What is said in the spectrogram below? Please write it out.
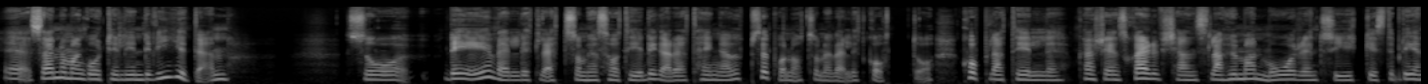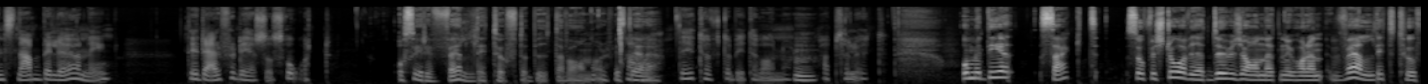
Eh, sen om man går till individen så det är väldigt lätt, som jag sa tidigare, att hänga upp sig på något som är väldigt gott och kopplat till kanske ens självkänsla, hur man mår rent psykiskt. Det blir en snabb belöning. Det är därför det är så svårt. Och så är det väldigt tufft att byta vanor. Visst ja, är det? det är tufft att byta vanor. Mm. Absolut. Och med det sagt så förstår vi att du, Janet, nu har en väldigt tuff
